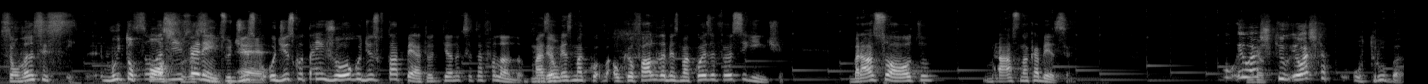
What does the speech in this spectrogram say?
São lances muito São lances opostos. diferentes. assim. O, disco, É, o disco tá em jogo, o disco tá perto. Eu entendo o que você tá falando. Mas a mesma o que eu falo da mesma coisa foi o seguinte: braço alto, braço na cabeça. Eu, acho que, eu acho que a- o Truba,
